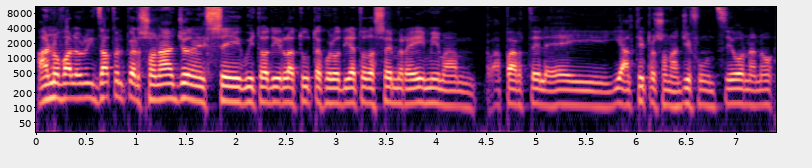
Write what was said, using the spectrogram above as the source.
hanno valorizzato il personaggio nel seguito, a dirla tutta, quello diretto da Sam Raimi, ma a parte lei, gli altri personaggi funzionano.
